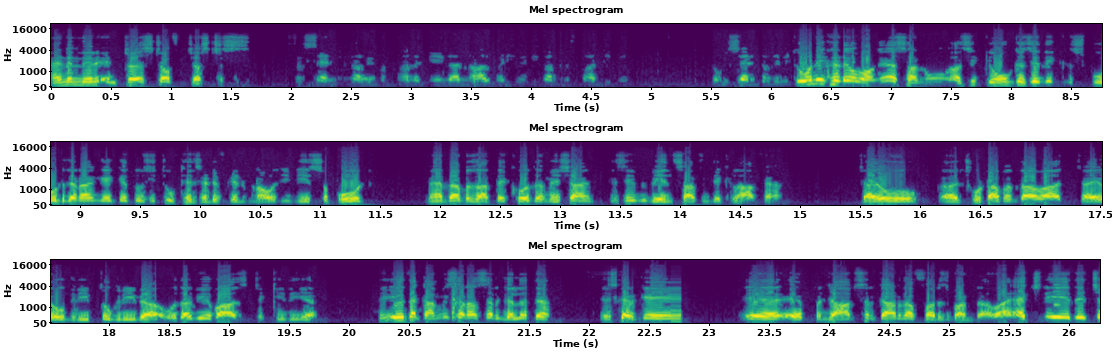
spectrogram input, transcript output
and in the interest of justice. Centre ਦਾ ਵੀ ਮੱਥਾ ਲੱਗੇਗਾ ਨਾਲ ਬੜੀ ਹੋਈ ਕਾਂਗਰਸ ਪਾਰਟੀ ਦੇ ਕਿਉਂਕਿ ਸੈਂਟਰ ਦੇ ਵਿੱਚ ਕਿਉਂ ਨਹੀਂ ਖੜੇ ਹੋਵਾਂਗੇ? ਸਾਨੂੰ, ਅਸੀਂ ਕਿਉਂ ਕਿਸੇ ਦੀ ਸਪੋਰਟ ਕਰਾਂਗੇ ਕਿ ਤੁਸੀਂ ਝੂਠੇ ਸਰਟੀਫਿਕੇਟ ਬਣਾਓ ਜੀ? ਵੀ ਸਪੋਰਟ ਮੈਂ ਤਾਂ ਬਜ਼ਾਤੇ ਖੁਦ ਹਮੇਸ਼ਾ ਕਿਸੇ ਵੀ ਬੇਇਨਸਾਫੀ ਦੇ ਖਿਲਾਫ ਹਾਂ। ਚਾਹੇ ਉਹ ਛੋਟਾ ਬੰਦਾ ਵਾ, ਚਾਹੇ ਉਹ ਗਰੀਬ ਤੋਂ ਗਰੀਬ ਆ, ਉਹਦਾ ਵੀ ਆਵਾਜ਼ ਚੱਕੀ ਦੀ ਆ। ਤੇ ਇਹ ਤਾਂ ਕੰਮ ਹੀ ਸਰਾਸਰ ਗਲਤ ਆ। ਇਸ ਕਰਕੇ ਪੰਜਾਬ ਸਰਕਾਰ ਦਾ ਫਰਜ਼ ਬਣਦਾ ਵਾ। ਐਕਚੁਅਲੀ ਇਹਦੇ ਚ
